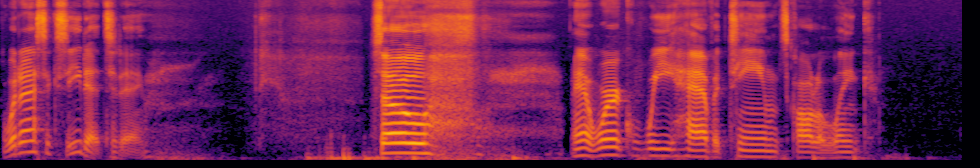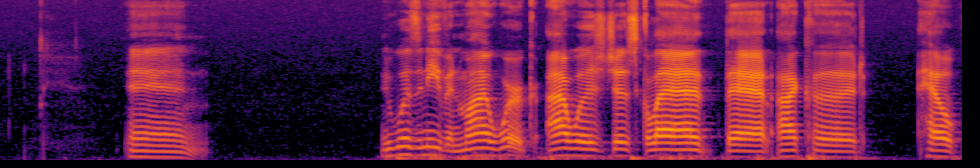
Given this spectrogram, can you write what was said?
What did I succeed at today? So, at work, we have a team. It's called a link. And it wasn't even my work. I was just glad that I could help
